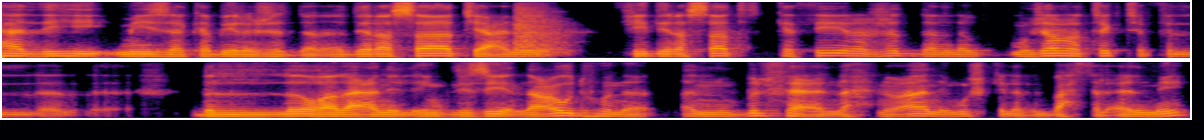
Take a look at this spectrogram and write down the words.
هذه ميزة كبيرة جدا. الدراسات يعني في دراسات كثيرة جدا. لو مجرد تكتب في باللغة يعني الإنجليزية نعود هنا انه بالفعل نحن نعاني مشكلة في البحث العلمي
